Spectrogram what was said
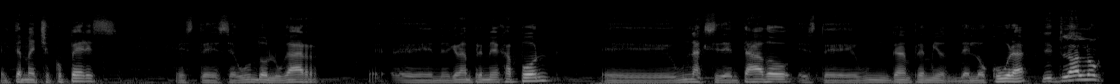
el tema de Checo Pérez, este segundo lugar eh, en el Gran Premio de Japón, eh, un accidentado, este, un gran premio de locura. Y Tlaloc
